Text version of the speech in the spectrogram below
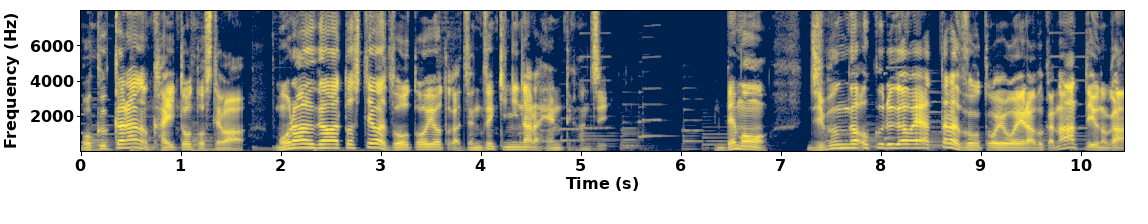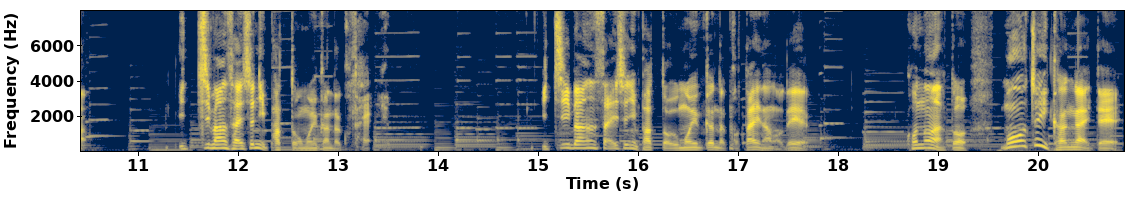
僕からの回答としては、もらう側としては贈答用とか全然気にならへんって感じ。でも、自分が送る側やったら贈答用を選ぶかなっていうのが、一番最初にパッと思い浮かんだ答え。一番最初にパッと思い浮かんだ答えなので、この後、もうちょい考えて、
